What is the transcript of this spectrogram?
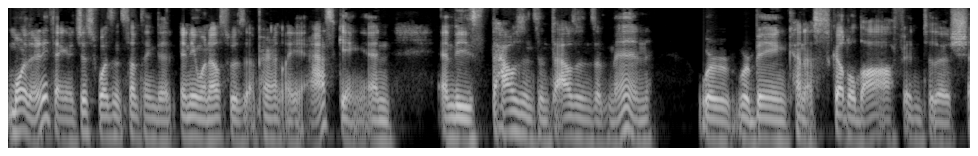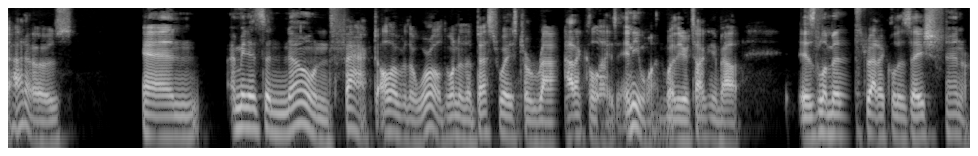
more than anything, it just wasn't something that anyone else was apparently asking. And and these thousands and thousands of men were were being kind of scuttled off into the shadows. And i mean it's a known fact all over the world one of the best ways to radicalize anyone whether you're talking about islamist radicalization or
